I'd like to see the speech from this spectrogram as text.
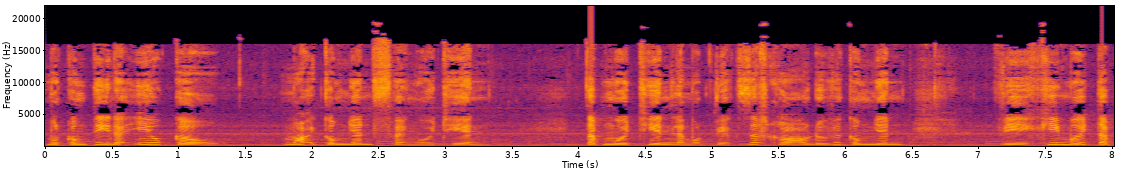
Một công ty đã yêu cầu mọi công nhân phải ngồi thiền. Tập ngồi thiền là một việc rất khó đối với công nhân vì khi mới tập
